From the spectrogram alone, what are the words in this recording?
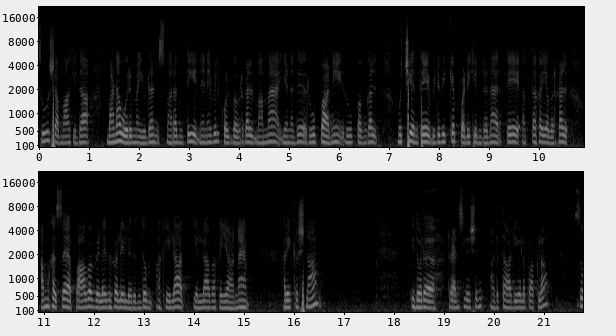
சுஷமாகிதா மன ஒருமையுடன் ஸ்மரந்தி நினைவில் கொள்பவர்கள் மம எனது ரூபானி ரூபங்கள் முச்சியந்தே விடுவிக்கப்படுகின்றனர். தே அத்தகையவர்கள் அம்ஹச பாவ விளைவுகளிலிருந்தும் அகிலாத் எல்லா வகையான. ஹரே கிருஷ்ணா. இதோட டிரான்ஸ்லேஷன் அடுத்த ஆடியோவில் பார்க்கலாம். ஸோ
